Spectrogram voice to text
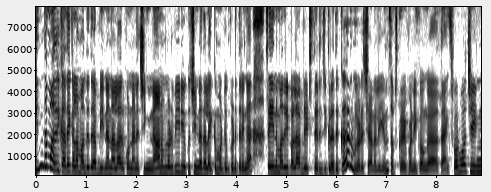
இந்த மாதிரி கதைக்களம் வந்தது அப்படின்னா நல்லாயிருக்கும்னு நினச்சிங்கன்னா நம்மளோட வீடியோக்கு சின்னதாக லைக் மட்டும் கொடுத்துருங்க. ஸோ இந்த மாதிரி பல அப்டேட்ஸ் தெரிஞ்சுக்கிறதுக்கு நம்மளோட சேனலையும் சப்ஸ்கிரைப் பண்ணிக்கோங்க. தேங்க்ஸ் ஃபார் வாட்சிங்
